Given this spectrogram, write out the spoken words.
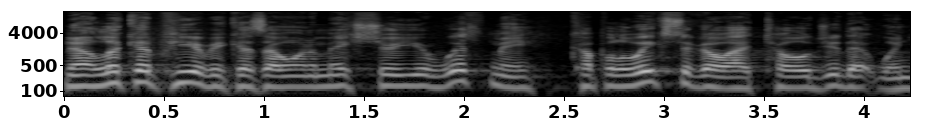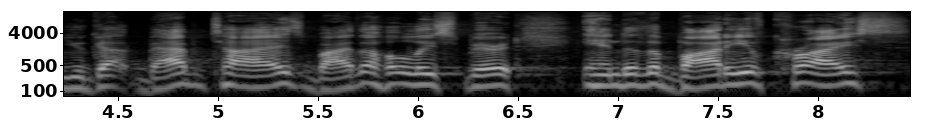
Now look up here because I want to make sure you're with me. A couple of weeks ago, I told you that when you got baptized by the Holy Spirit into the body of Christ,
